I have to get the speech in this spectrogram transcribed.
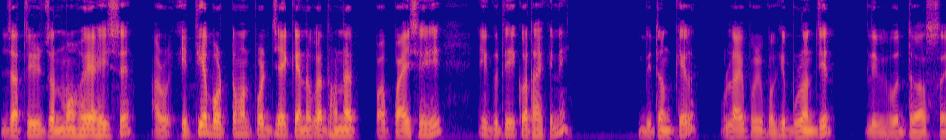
জাতিৰ জন্ম হৈ আহিছে আৰু এতিয়া বৰ্তমান পৰ্যায়ে কেনেকুৱা ধৰণে পাইছেহি এই গোটেই কথাখিনি বিতংকে ওলাই পৰিব। সি বুৰঞ্জীত লিপিবদ্ধ আছে।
